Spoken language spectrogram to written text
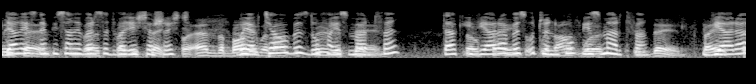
I dalej jest napisane werset 26, bo jak ciało bez ducha jest martwe, tak i wiara bez uczynków jest martwa. Wiara,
